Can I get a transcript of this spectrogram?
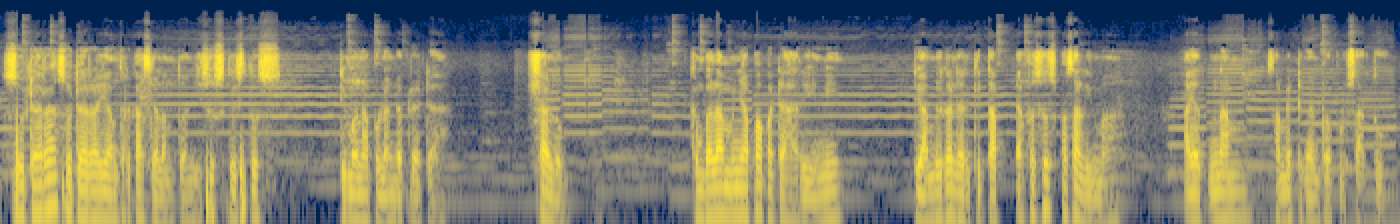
Saudara-saudara yang terkasih dalam Tuhan Yesus Kristus, di mana pun Anda berada, Shalom. Gembala menyapa pada hari ini diambilkan dari kitab Efesus pasal 5 ayat 6 sampai dengan 21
